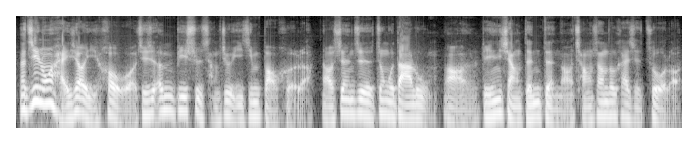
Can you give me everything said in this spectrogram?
那金融海啸以后啊，其实 NB 市场就已经饱和了啊，甚至中国大陆啊、联想等等啊，厂商都开始做了。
